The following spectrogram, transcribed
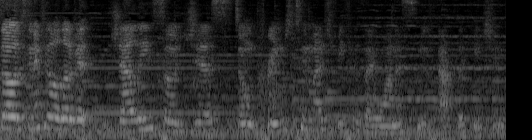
So it's gonna feel a little bit jelly, so just don't cringe too much because I want a smooth application.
